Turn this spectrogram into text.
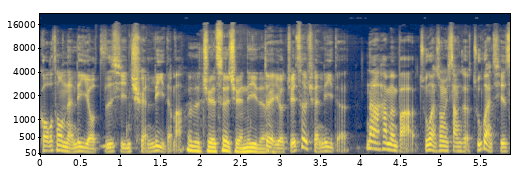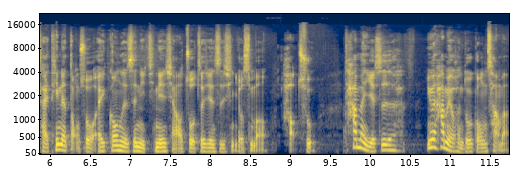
沟通能力有执行权力的嘛，或者决策权力的，对，有决策权力的。那他们把主管送去上课，主管其实才听得懂说，哎，工程师，你今天想要做这件事情有什么好处？他们也是，因为他们有很多工厂嘛。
